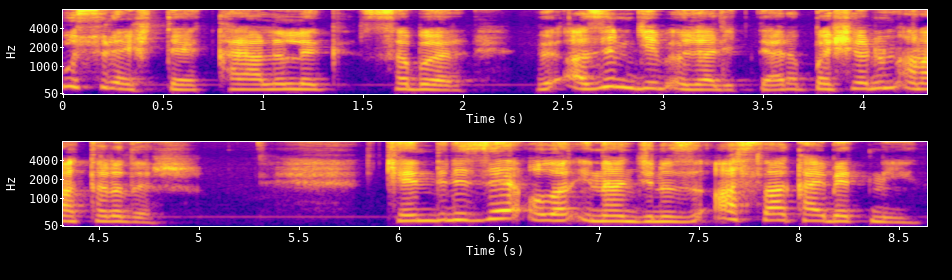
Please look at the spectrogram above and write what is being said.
Bu süreçte kararlılık, sabır ve azim gibi özellikler başarının anahtarıdır. Kendinize olan inancınızı asla kaybetmeyin.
